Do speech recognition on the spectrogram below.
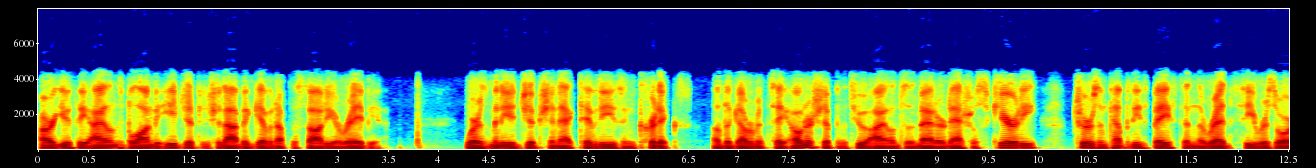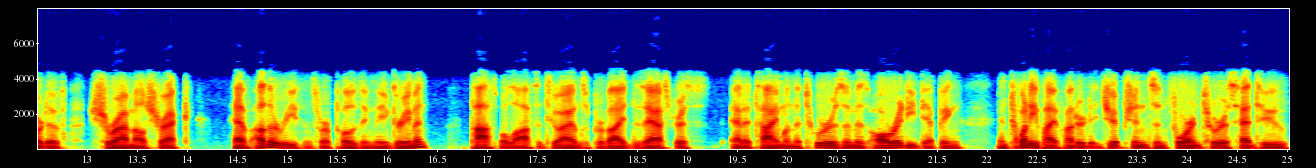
argue the islands belong to Egypt and should not be given up to Saudi Arabia. Whereas many Egyptian activities and critics of the government say ownership of the two islands is a matter of national security, tourism companies based in the Red Sea resort of Sharm el Sheikh have other reasons for opposing the agreement. Possible loss of two islands would provide disastrous at a time when the tourism is already dipping and 2,500 Egyptians and foreign tourists head to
